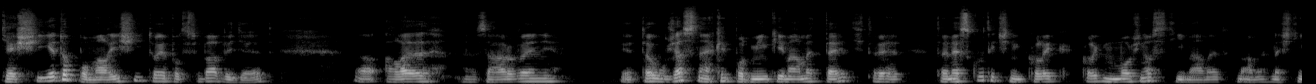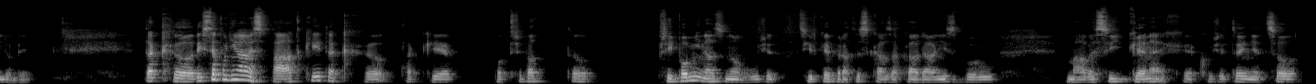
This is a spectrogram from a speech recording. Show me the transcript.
těžší, je to pomalejší, to je potřeba vidět, ale zároveň je to úžasné, jaké podmínky máme teď. To je, to je neskutečný, kolik, kolik možností máme, máme v dnešní době. Tak eh, když se podíváme zpátky, tak, eh, tak je potřeba to připomínat znovu, že církev bratrská zakládání sboru má ve svých genech, jakože to je něco,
